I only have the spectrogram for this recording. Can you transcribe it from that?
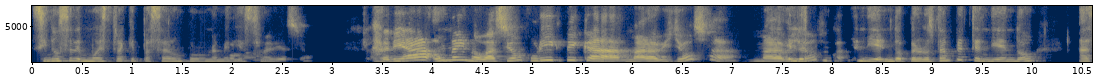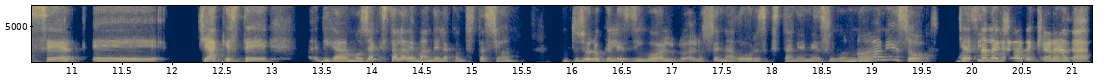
si no se demuestra que pasaron por una mediación. Sería una innovación jurídica maravillosa, maravillosa. Lo están pretendiendo, pero lo están pretendiendo hacer ya que esté, digamos, ya que está la demanda y la contestación. Entonces yo lo que les digo a, los senadores que están en eso, digo, no hagan eso, ya está la guerra declarada,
